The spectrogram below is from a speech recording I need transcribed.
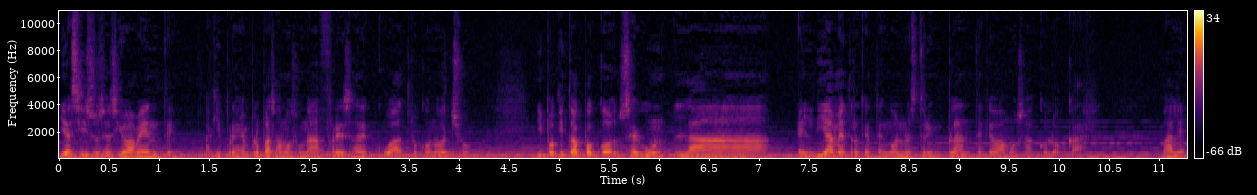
y así sucesivamente. Aquí por ejemplo pasamos una fresa de 4,8 y poquito a poco según la, el diámetro que tengo en nuestro implante que vamos a colocar. ¿Vale?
